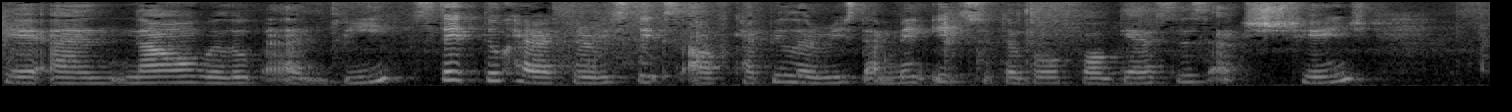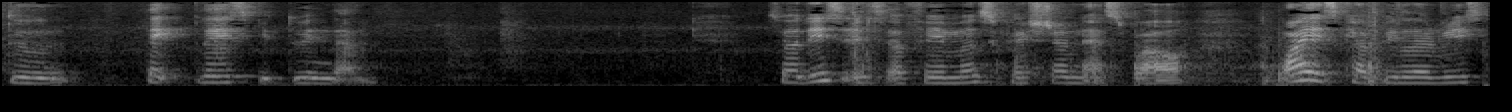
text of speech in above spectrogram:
Okay, and now we'll look at B. State two characteristics of capillaries that make it suitable for gases exchange to take place between them. So this is a famous question as well. Why is capillaries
